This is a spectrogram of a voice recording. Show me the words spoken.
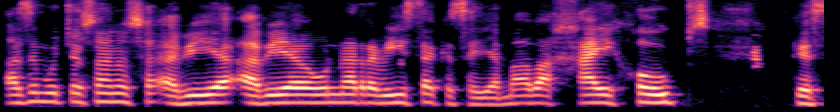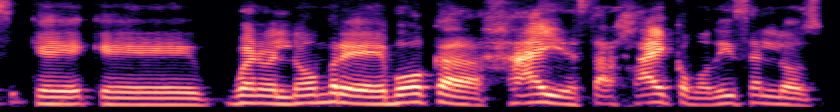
hace muchos años había, había una revista que se llamaba High Hopes, que, que, bueno, el nombre evoca high, estar high, como dicen los,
